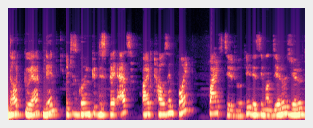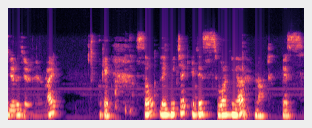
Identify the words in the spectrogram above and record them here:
dot 2f then it is going to display as 5000.50 okay? Decimal 0 0 0 0 right? Okay so let me check it is working or not. Yes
